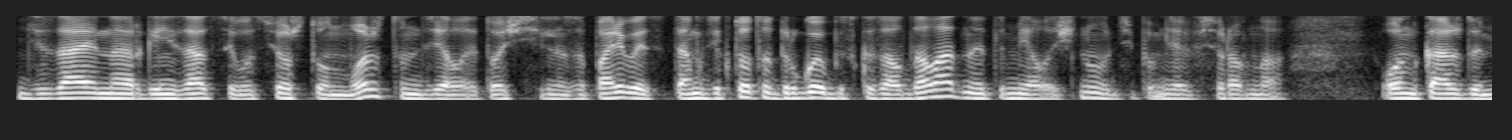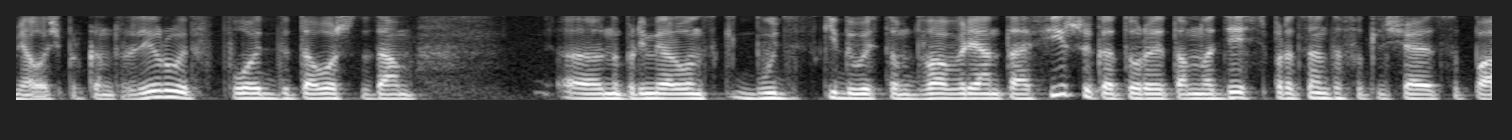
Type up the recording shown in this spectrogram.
дизайн организации, вот все, что он может, он делает, очень сильно запаривается. Там, где кто-то другой бы сказал, да ладно, это мелочь, ну, типа, мне все равно. Он каждую мелочь проконтролирует, вплоть до того, что там например, он будет скидывать там два варианта афиши, которые там на 10% отличаются по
